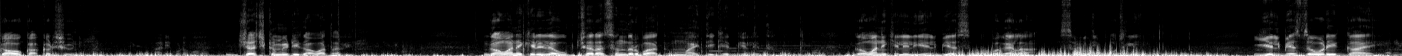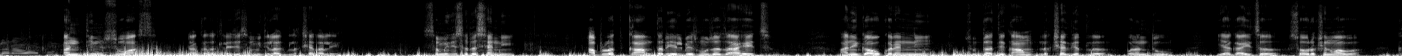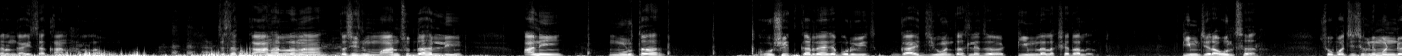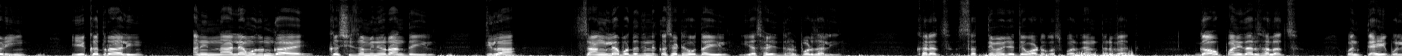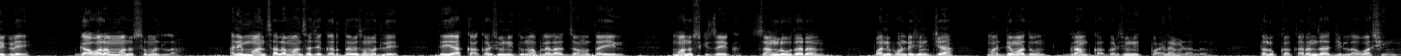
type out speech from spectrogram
गाव काकडशिवनी. जज कमिटी गावात आली. गावाने केलेल्या उपचारासंदर्भात माहिती घेत गेलेत. गावाने केलेली एल बी एस बघायला समिती पोहोचली. एल बी एस जवळ एक गाय अंतिम श्वास टाकत असल्याचे समितीला लक्षात आले. समिती सदस्यांनी आपलं काम तर एल बी एस मोजायचं आहेच आणि गावकऱ्यांनी सुद्धा ते काम लक्षात घेतलं परंतु या गाईचं संरक्षण व्हावं कारण गाईचा कान हल्ला हो. जसं कान हल्ला ना तशीच मानसुद्धा हल्ली. आणि मृत घोषित करण्याच्या पूर्वीच गाय जिवंत असल्याचं टीमला लक्षात आलं. टीमचे राहुल सर सोबतची सगळी मंडळी एकत्र आली आणि नाल्यामधून गाय कशी जमिनीवर आणता येईल तिला चांगल्या पद्धतीने कसं ठेवता येईल यासाठी धडपड झाली. खरंच सत्यमेव जेते वाटोकं स्पर्धेअंतर्गत गाव पाणीदार झालंच पण त्याही पलीकडे गावाला माणूस समजला. आणि माणसाला माणसाचे कर्तव्य समजले ते या काकडशिवनीतून आपल्याला जाणवता येईल. माणुसकीचं एक चांगलं उदाहरण पाणी फाउंडेशनच्या माध्यमातून ग्राम काकडशिवनीत पाहायला मिळालं. तालुका कारंजा जिल्हा वाशिम.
